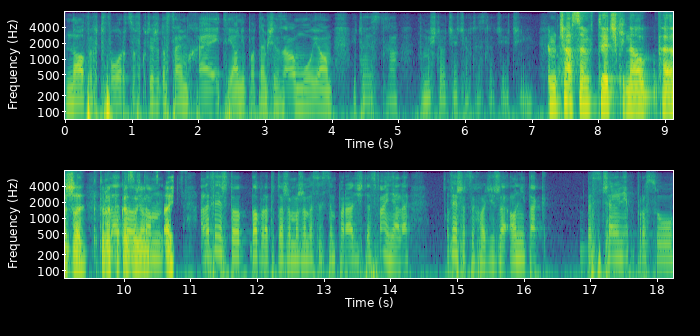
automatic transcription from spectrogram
nowych twórców, którzy dostają hejt i oni potem się załamują. I to jest dla... Pomyśl o dzieciach, to jest dla dzieci. Tymczasem wtyczki na operze, które Ale to pokazują już tam- tutaj. Ale wiesz, to dobra, to to, że możemy sobie z tym poradzić, to jest fajnie, ale wiesz o co chodzi, że oni tak bezczelnie po prostu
